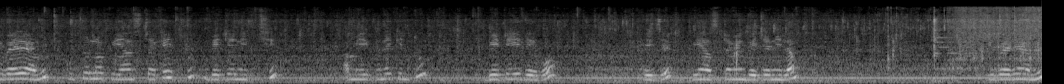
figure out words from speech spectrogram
এবারে আমি কুচনো পেঁয়াজটাকে একটু বেটে নিচ্ছি। আমি এখানে কিন্তু বেটেই দেব। এই যে পেঁয়াজটা আমি বেটে নিলাম। এবারে আমি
